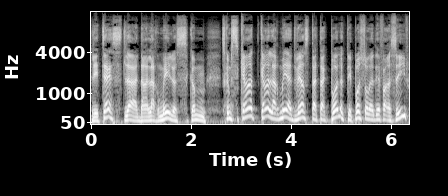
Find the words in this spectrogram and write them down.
Les tests là dans l'armée c'est comme c'est comme si quand quand l'armée adverse t'attaque pas là, que t'es pas sur la défensive,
